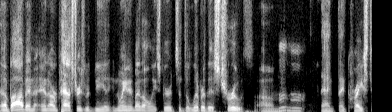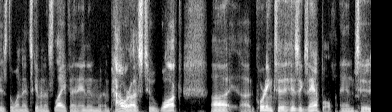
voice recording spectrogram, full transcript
uh, Bob and and our pastors would be anointed by the Holy Spirit to deliver this truth. Um, Mhm. That that Christ is the one that's given us life and, and empower us to walk uh, uh, according to His example and to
